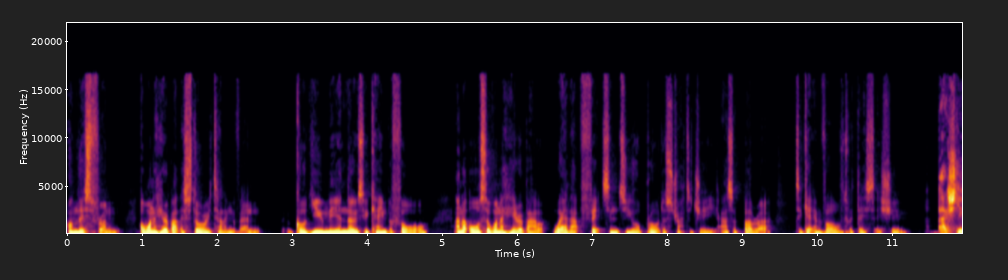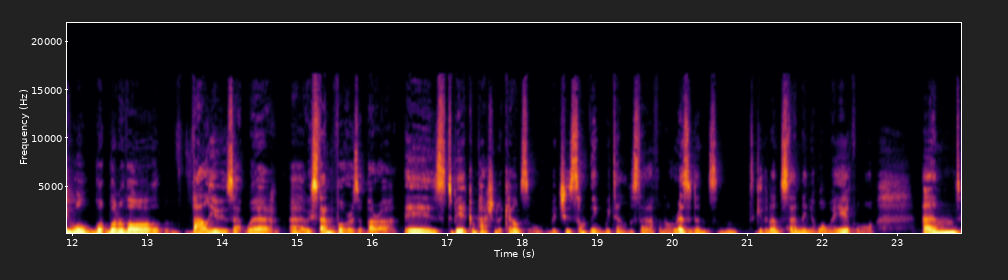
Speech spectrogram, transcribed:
on this front. I want to hear about this storytelling event called You, Me, and Those Who Came Before, and I also want to hear about where that fits into your broader strategy as a borough to get involved with this issue. Actually, well, one of our values that we're, uh, we stand for as a borough is to be a compassionate council, which is something we tell the staff and our residents and to give an understanding of what we're here for. And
